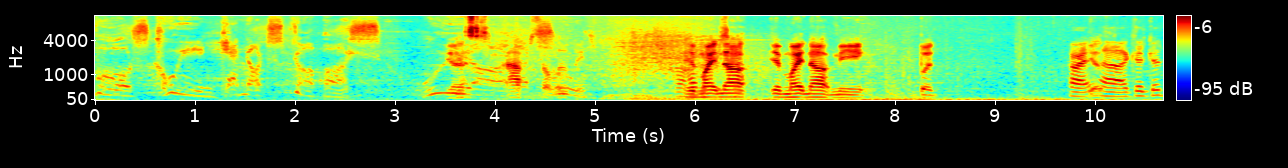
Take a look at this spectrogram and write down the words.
Force Queen cannot stop us. Yes. Absolutely. It might not. It might not me, but Alright, Yep. uh, good, good.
